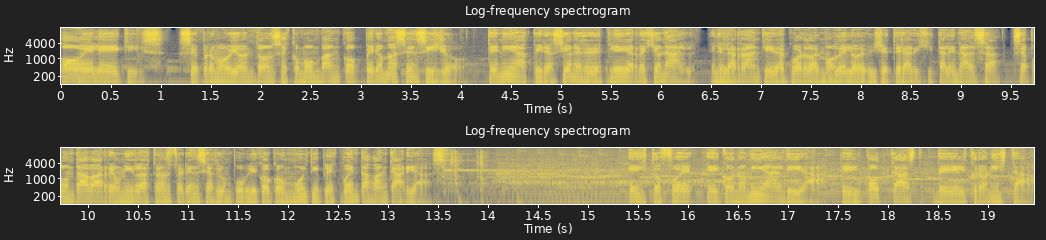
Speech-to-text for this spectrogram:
OLX. Se promovió entonces como un banco, pero más sencillo. Tenía aspiraciones de despliegue regional. En el arranque y de acuerdo al modelo de billetera digital en alza, se apuntaba a reunir las transferencias de un público con múltiples cuentas bancarias. Esto fue Economía al Día, el podcast de El Cronista.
